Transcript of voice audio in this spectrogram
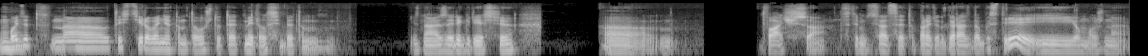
угу. ходит на тестирование там, того, что ты отмерил себе, там, не знаю, за регрессию два часа. Автоматизация это пройдет гораздо быстрее, и ее можно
